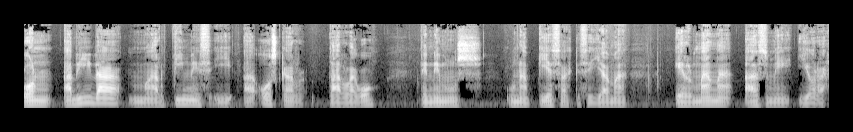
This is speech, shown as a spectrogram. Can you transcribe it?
Con Avida Martínez y a Oscar Tarragó tenemos una pieza que se llama Hermana, hazme llorar.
